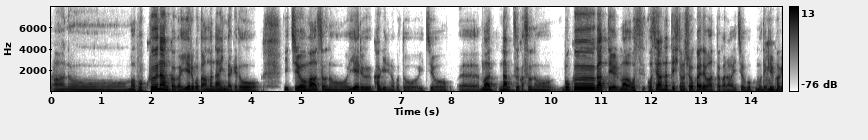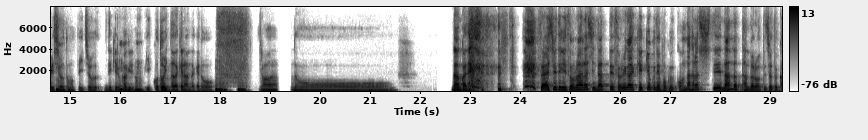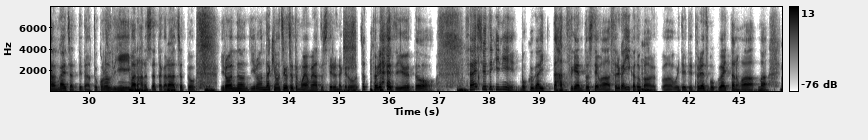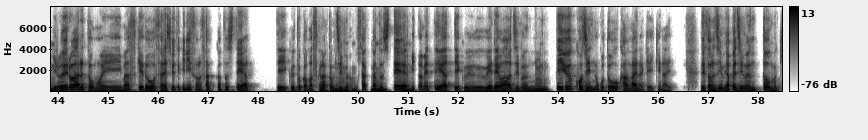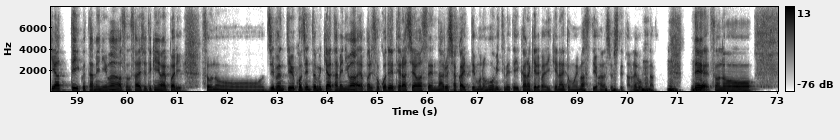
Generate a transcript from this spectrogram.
あの、まあ僕なんかが言えることあんまないんだけど、一応うん。まあその言える限りのことを一応、えーまあなんつうかその僕がっていうよりまあお世話になって人の紹介ではあったから一応僕もできる限りしようと思って一応できる限りのことを言っただけなんだけど、うん。あのなんかね最終的にその話になって、それが結局ね、僕こんな話して何だったんだろうってちょっと考えちゃってたところに今の話だったから、うん。ちょっといろんないろんな気持ちがちょっとモヤモヤっとしてるんだけど、ちょっととりあえず言うと、うん。最終的に僕が言った発言としては、それがいいかどうかはは置いといて、とりあえず僕が言ったのは、まあ、うん。いろいろあると思いますけど、最終的にその作家としてやっていくとか、まあ、少なくとも自分も作家としてうん認めてやっていく上では、自分っていう個人のことを考えなきゃいけない。で、その自分やっぱり自分と向き合っていくためには、その最終的にはやっぱり、その、自分っていう個人と向き合うためには、やっぱりそこで照らし合わせになる社会っていうものも見つめていかなければいけないと思いますっていう話をしてたのね、僕の中でうん。で、その、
